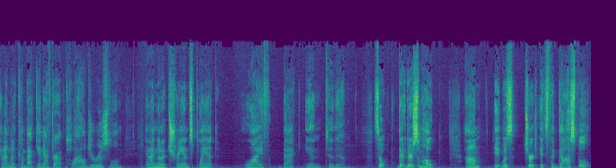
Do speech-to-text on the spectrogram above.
and I'm going to come back in after I plow Jerusalem, and I'm going to transplant life back into them. So there, there's some hope. Um, it was church. It's the gospel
